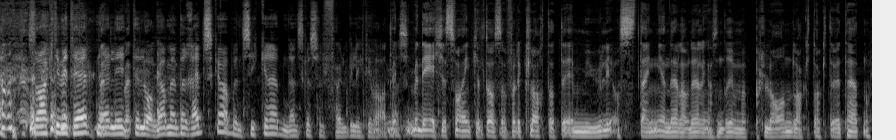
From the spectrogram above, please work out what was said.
så aktiviteten er litt lavere. Men beredskapen, sikkerheten, den skal selvfølgelig ivaretas. Men, men det er ikke så enkelt, altså. For det er klart at det er mulig å stenge en del avdelinger som driver med planlagt aktivitet. Noe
